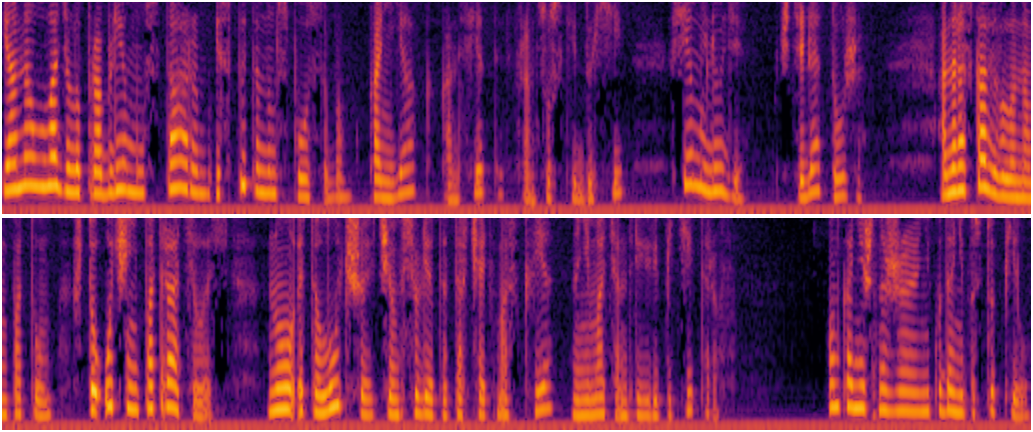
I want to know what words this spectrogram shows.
И она уладила проблему старым, испытанным способом. Коньяк, конфеты, французские духи — все мы люди, учителя тоже. Она рассказывала нам потом, что очень потратилась, но это лучше, чем все лето торчать в Москве, нанимать Андрею репетиторов. Он, конечно же, никуда не поступил.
